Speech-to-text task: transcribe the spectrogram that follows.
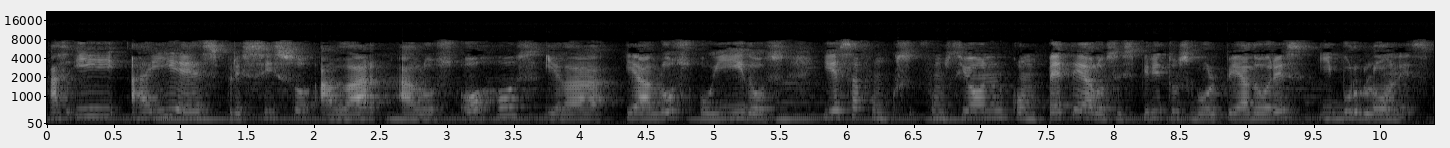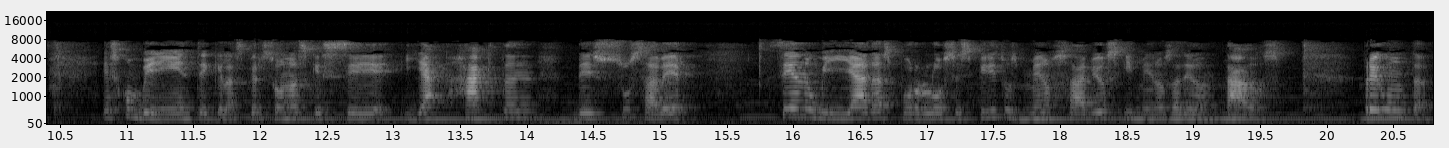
Así, ahí es preciso hablar a los ojos y a, los oídos, y esa función compete a los espíritus golpeadores y burlones. Es conveniente que las personas que se jactan de su saber sean humilladas por los espíritus menos sabios y menos adelantados. Pregunta.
